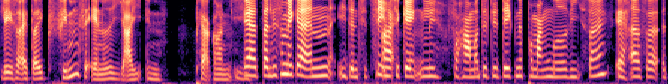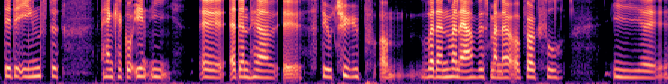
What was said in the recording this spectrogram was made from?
læser, at der ikke findes andet jeg end perkeren i... Ja, der ligesom ikke er anden identitet. Nej. tilgængelig for ham, og det er det, digtene på mange måder viser. Ikke? Ja. Altså, at det er det eneste, han kan gå ind i øh, af den her øh, stereotyp om, hvordan man er, hvis man er opvokset i, øh,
